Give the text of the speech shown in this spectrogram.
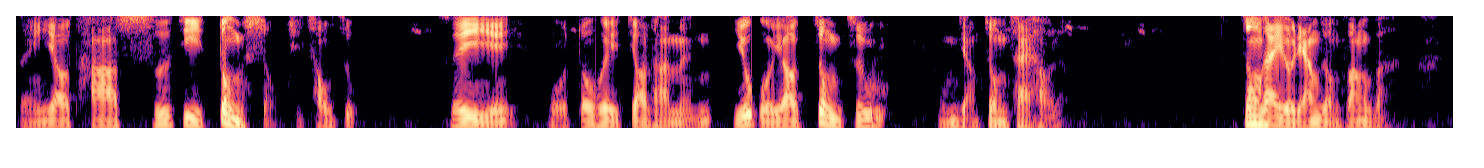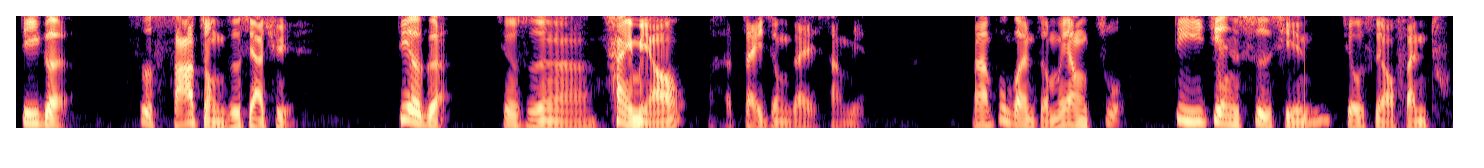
等于要他实际动手去操作，所以我都会教他们。如果要种植物，我们讲种菜好了。种菜有两种方法，第一个是撒种子下去，第二个就是呢菜苗把它栽种在上面。那不管怎么样做，第一件事情就是要翻土。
